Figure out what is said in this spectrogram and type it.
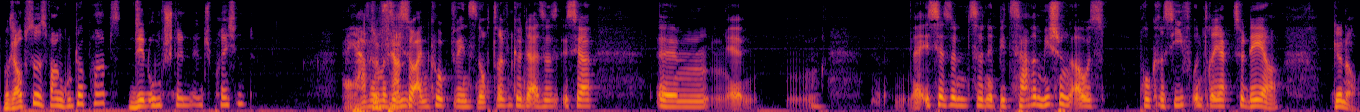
Aber glaubst du, das war ein guter Papst, den Umständen entsprechend? Naja, wenn Sofern man sich so anguckt, wen es noch treffen könnte, also es ist ja, ähm, äh, er ist ja so, so eine bizarre Mischung aus progressiv und reaktionär. Genau.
